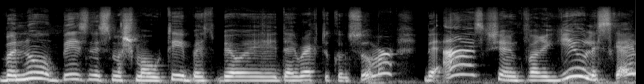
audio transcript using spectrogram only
בנו business משמעותי ב-direct to consumer, ואז כשהם כבר הגיעו ל scale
